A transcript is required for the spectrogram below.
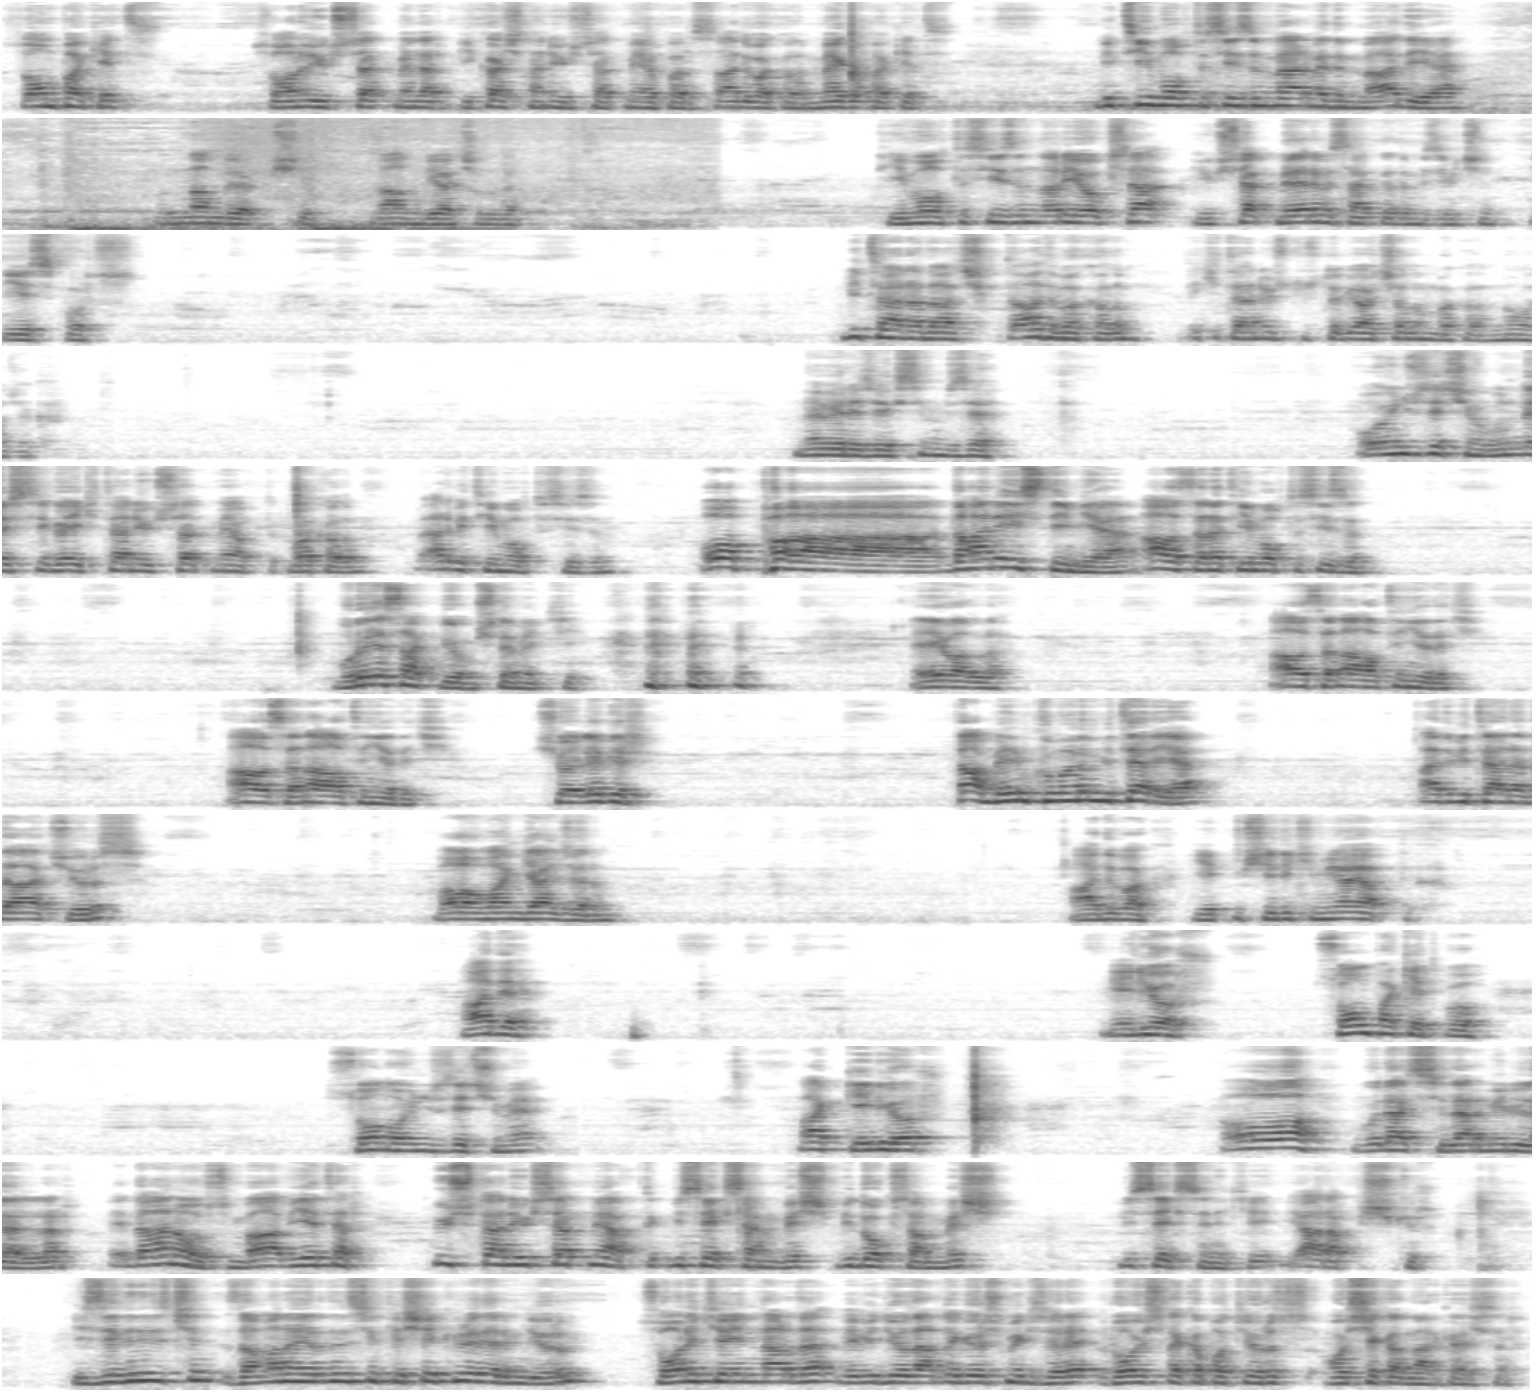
Son paket. Sonra yükseltmeler. Birkaç tane yükseltme yaparız. Hadi bakalım. Mega paket. Bir Team of the Season vermedin mi? Hadi ya. Bundan da yok bir şey. Lan bir açıldı. Team of the Season'ları yoksa yükseltmeleri mi sakladın bizim için? EA Sports. Bir tane daha çıktı. Hadi bakalım. İki tane üst üste bir açalım bakalım ne olacak. Ne vereceksin bize? Oyuncu seçimi. Bundesliga'ya iki tane yükseltme yaptık. Bakalım. Ver bir Team of the Season. Hoppa! Daha ne isteyeyim ya? Al sana Team of the Season. Buraya saklıyormuş demek ki. Eyvallah. Al sana altın yedek. Al sana altın yedek. Şöyle bir. Tamam benim kumarım biter ya. Hadi bir tane daha açıyoruz. Bauman gel canım. Hadi bak 77 kimya yaptık. Hadi. Geliyor. Son paket bu. Son oyuncu seçimi. Bak geliyor. Oh, Gulaçsiler, Müllerler. E daha ne olsun be abi yeter. 3 tane yükseltme yaptık. Bir 85, bir 95, bir 82. Ya Rabbi şükür. İzlediğiniz için, zaman ayırdığınız için teşekkür ederim diyorum. Sonraki yayınlarda ve videolarda görüşmek üzere. Royce'la kapatıyoruz. Hoşçakalın arkadaşlar.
